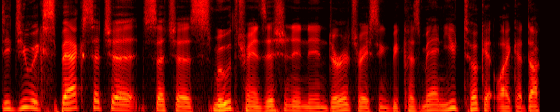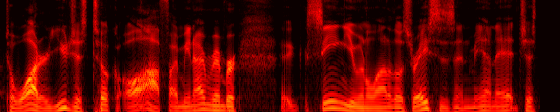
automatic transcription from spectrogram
did you expect such a such a smooth transition in endurance racing because man you took it like a duck to water you just took off i mean i remember uh, seeing you in a lot of those races and man it just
